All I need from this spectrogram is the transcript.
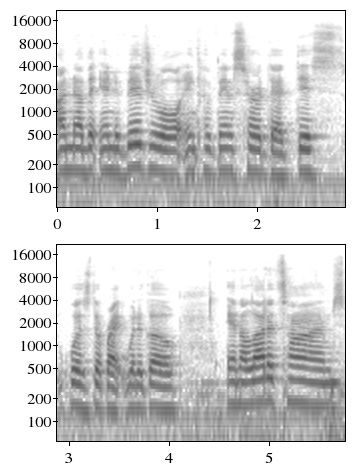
another individual and convince her that this was the right way to go. And a lot of times,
